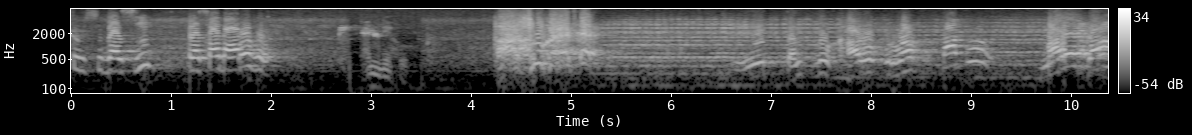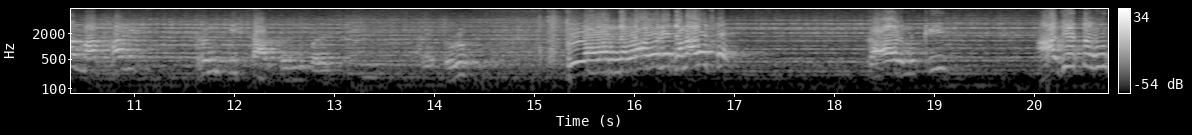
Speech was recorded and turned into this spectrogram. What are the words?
તુલસીદાસજી પ્રસાદ આરો હો. ધન્ય હો. આ શું કરે છે? એક તંતનો ખાડો પૂરવા બાપુ! મારે ગા માથાની ગંદકી સાફ કરવી પડે છે. અને તું તું આવા નવરાઓને જમાડે છે. કાળ મૂકી આજે તો હું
